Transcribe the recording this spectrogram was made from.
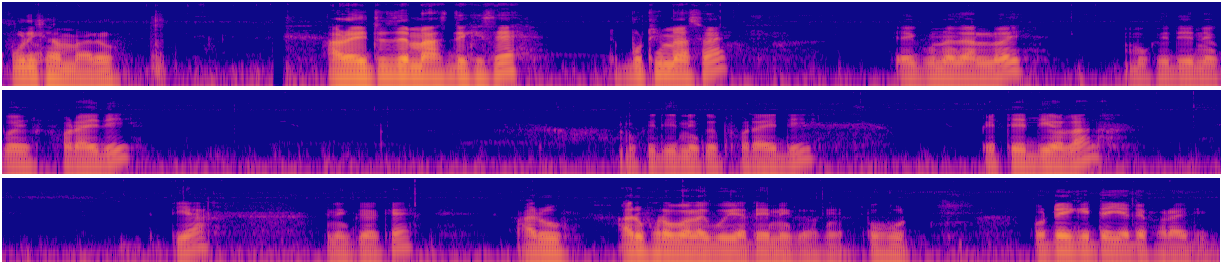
পুৰি খাম আৰু আৰু এইটো যে মাছ দেখিছে পুঠি মাছ হয়। এই গুণাজাল লৈ মুখেদি এনেকৈ ভৰাই দি, মুখেদি এনেকৈ ভৰাই দি পেটে দি ওলাল এতিয়া এনেকুৱাকৈ আৰু আৰু ভৰাব লাগিব ইয়াতে এনেকুৱাকৈ, বহুত। গোটেইকেইটা ইয়াতে ভৰাই দিম।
